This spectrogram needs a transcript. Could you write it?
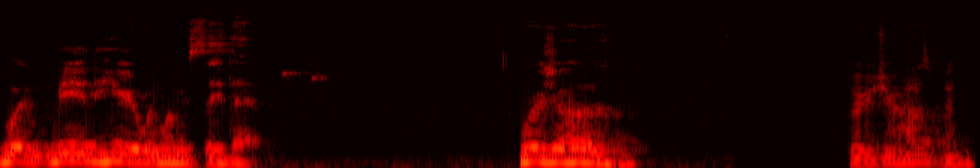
what men hear when women say that. Where's your husband? Where's your husband?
